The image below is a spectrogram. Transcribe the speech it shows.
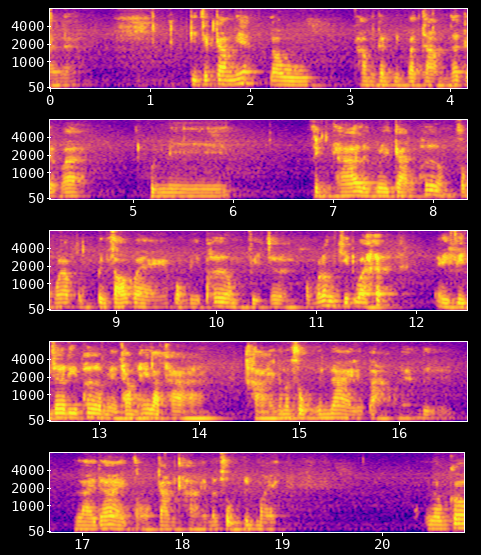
นั้นนะ กิจกรรมเนี้ยเราทำกันเป็นประจำถ้าเกิดว่าคุณมีสินค้าหรือบริการเพิ่ม สมมติว่าผมเป็นซอฟต์แวร์ผมมีเพิ่มฟีเจอร์ ผมก็ต้องคิดว่าไอ้ฟีเจอร์ที่เพิ่มเนี่ยทำให้ราคาขายมันสูงขึ้นได้หรือเปล่านะหรือรายได้ต่อการขายมันสูงขึ้นไหม แล้วก็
